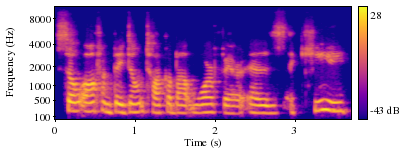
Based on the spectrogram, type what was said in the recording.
so often they don't talk about warfare as a key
